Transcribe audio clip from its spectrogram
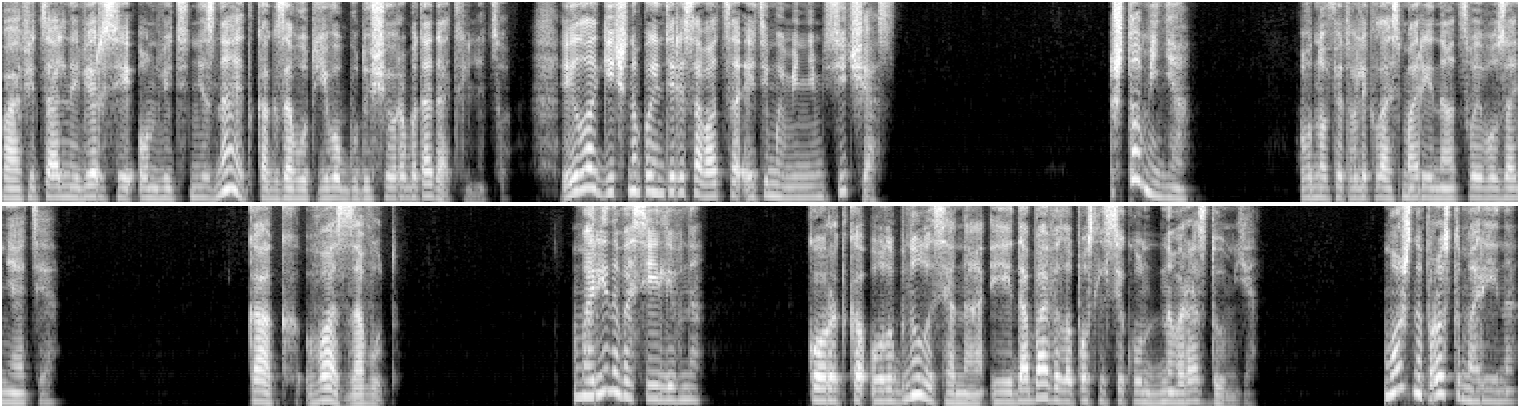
По официальной версии он ведь не знает, как зовут его будущую работодательницу, и логично поинтересоваться этим именем сейчас. «Что меня?» — вновь отвлеклась Марина от своего занятия. «Как вас зовут?» «Марина Васильевна». Коротко улыбнулась она и добавила после секундного раздумья. «Можно просто Марина».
